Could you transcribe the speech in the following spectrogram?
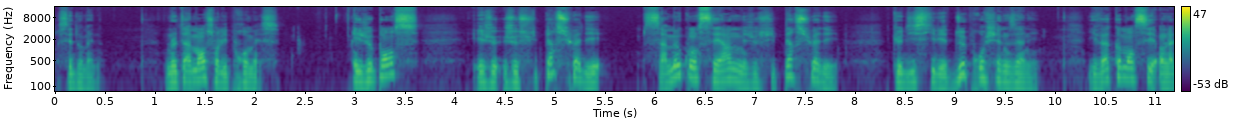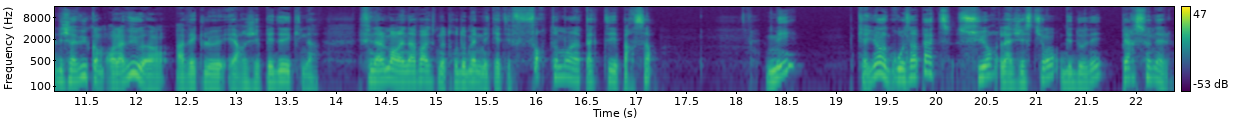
ces domaines, notamment sur les promesses. Et je pense, et je, suis persuadé, ça me concerne, mais je suis persuadé que d'ici les deux prochaines années, il va commencer, on l'a déjà vu comme on l'a vu hein, avec le RGPD qui n'a finalement rien à voir avec notre domaine mais qui a été fortement impacté par ça. Mais qui a eu un gros impact sur la gestion des données personnelles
